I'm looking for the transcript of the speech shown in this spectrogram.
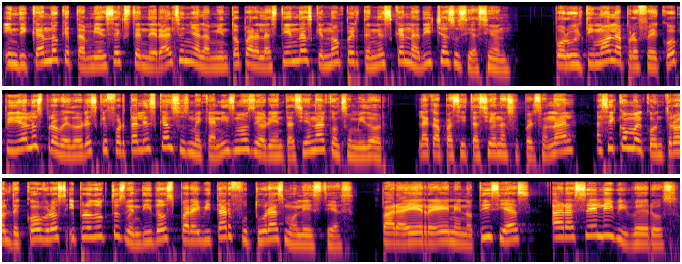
indicando que también se extenderá el señalamiento para las tiendas que no pertenezcan a dicha asociación. Por último, la Profeco pidió a los proveedores que fortalezcan sus mecanismos de orientación al consumidor, la capacitación a su personal, así como el control de cobros y productos vendidos para evitar futuras molestias. Para RN Noticias, Araceli Viveros.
